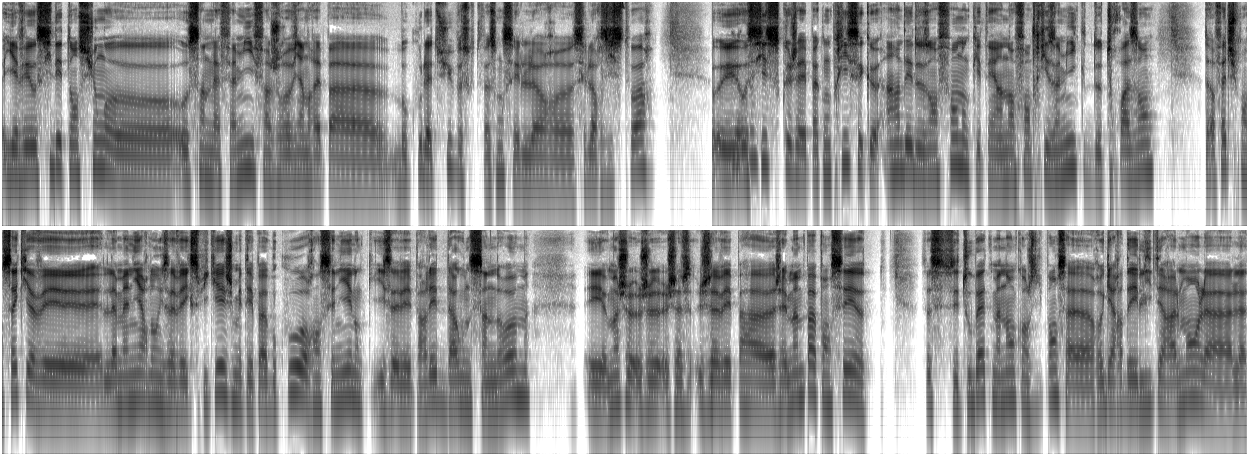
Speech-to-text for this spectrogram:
il y avait aussi des tensions au, sein de la famille enfin je reviendrai pas beaucoup là-dessus parce que de toute façon c'est leur euh, c'est leurs histoires et mhm. aussi ce que j'avais pas compris c'est que un des deux enfants donc était un enfant trisomique de 3 ans en fait, je pensais qu'il y avait la manière dont ils avaient expliqué, je m'étais pas beaucoup renseigné, donc ils avaient parlé de Down syndrome. Et moi, je j'avais pas, j'avais même pas pensé. Euh, ça, c'est tout bête maintenant quand j'y pense à regarder littéralement la,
